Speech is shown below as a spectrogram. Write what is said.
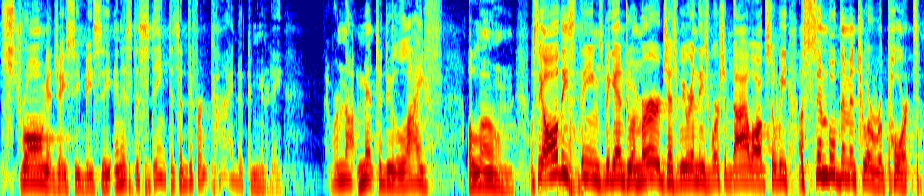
strong at JCBC and it's distinct. It's a different kind of community. We're not meant to do life alone. Well, see, all these themes began to emerge as we were in these worship dialogues, so we assembled them into a report.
